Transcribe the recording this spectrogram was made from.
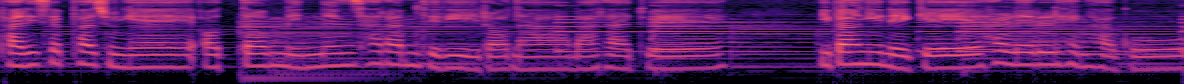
바리세파 중에 어떤 믿는 사람들이 일어나 말하되 이방인에게 할례를 행하고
